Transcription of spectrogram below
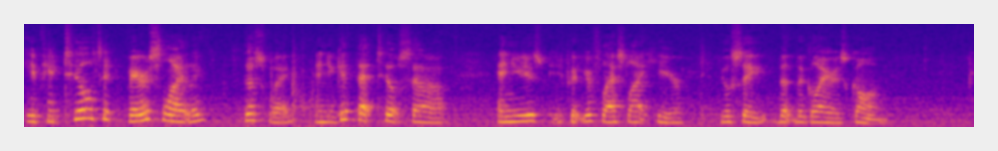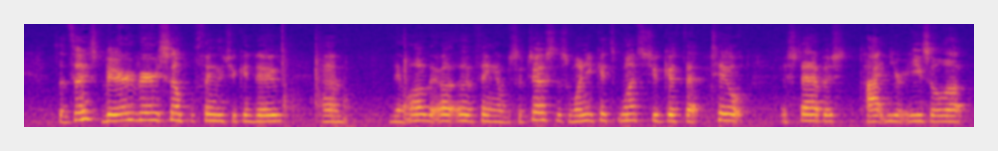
If you tilt it very slightly this way, and you get that tilt set up, and you, use, you put your flashlight here, you'll see that the glare is gone. So it's a very, very simple thing that you can do. Um, the other, other thing I would suggest is when you get once you get that tilt established, tighten your easel up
